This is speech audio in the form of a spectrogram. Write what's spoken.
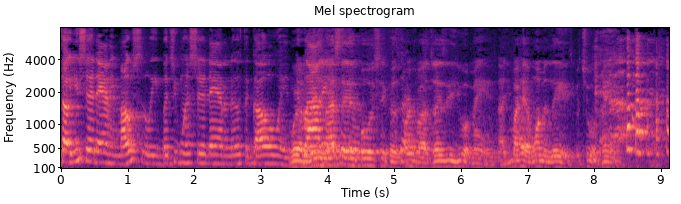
So you shut down emotionally, but you weren't shut down enough to go and Well, do the reason I say it's bullshit because So- first of all, Jay Z, you a man. Now you might have woman legs, but you a man.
